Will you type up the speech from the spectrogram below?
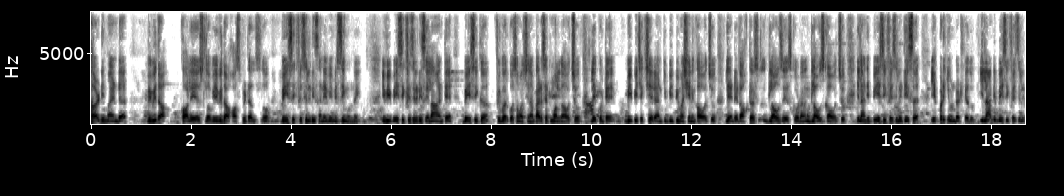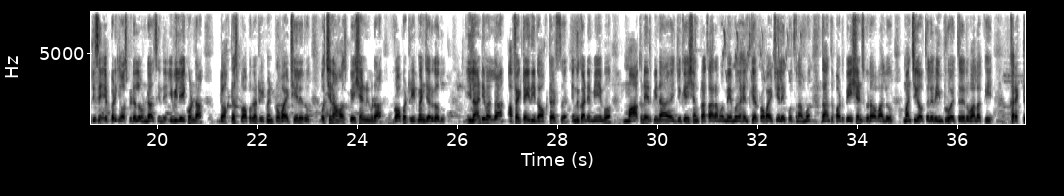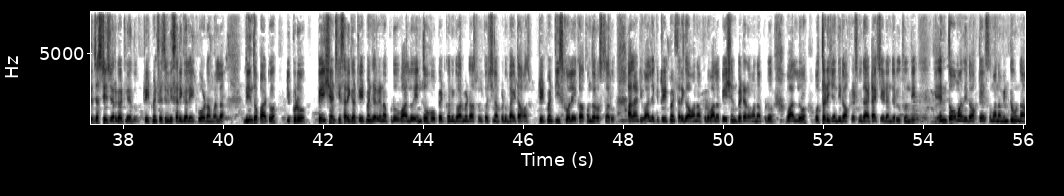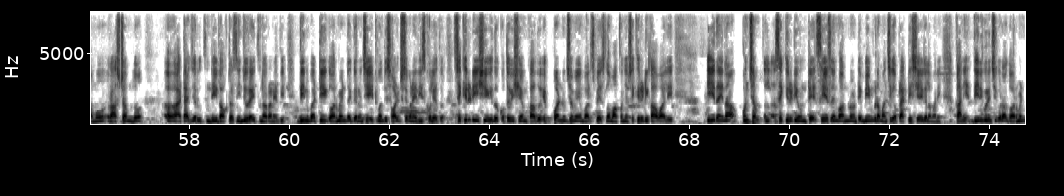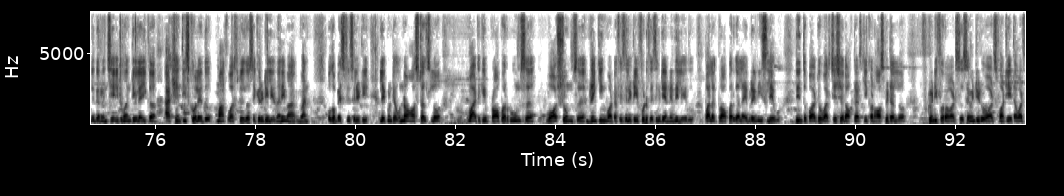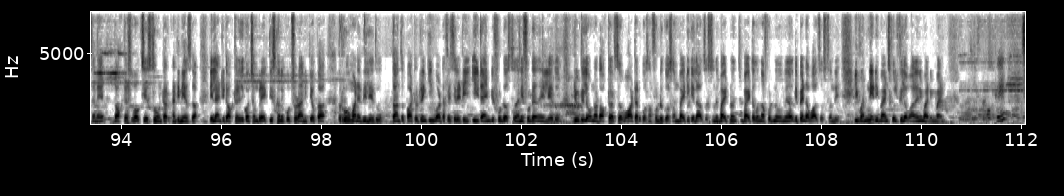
థర్డ్ డిమాండ్ వివిధ కాలేజెస్లో వివిధ హాస్పిటల్స్లో బేసిక్ ఫెసిలిటీస్ అనేవి మిస్సింగ్ ఉన్నాయి. ఇవి బేసిక్ ఫెసిలిటీస్ ఎలా అంటే బేసిక్ ఫీవర్ కోసం వచ్చిన పారాసెటమాల్ కావచ్చు లేకుంటే బీపీ చెక్ చేయడానికి బీపీ మషిన్ కావచ్చు లేదంటే డాక్టర్స్ గ్లౌజ్ వేసుకోవడానికి గ్లౌజ్ కావచ్చు ఇలాంటి బేసిక్ ఫెసిలిటీస్ ఎప్పటికీ ఉండట్లేదు. ఇలాంటి బేసిక్ ఫెసిలిటీస్ ఎప్పటికీ హాస్పిటల్లో ఉండాల్సిందే. ఇవి లేకుండా డాక్టర్స్ ప్రాపర్గా ట్రీట్మెంట్ ప్రొవైడ్ చేయలేరు. వచ్చిన హాస్ పేషెంట్ కూడా ప్రాపర్ ట్రీట్మెంట్ జరగదు. ఇలాంటి వల్ల అఫెక్ట్ అయ్యేది డాక్టర్స్. ఎందుకంటే మేము మాకు నేర్పిన ఎడ్యుకేషన్ ప్రకారం మేము హెల్త్ కేర్ ప్రొవైడ్ చేయలేకపోతున్నాము దాంతోపాటు పేషెంట్స్ కూడా వాళ్ళు మంచిగా అవుతలేరు ఇంప్రూవ్ అవుతలేరు. వాళ్ళకి కరెక్ట్ జస్టిస్ జరగట్లేదు. ట్రీట్మెంట్ ఫెసిలిటీ సరిగా లేకపోవడం వల్ల. దీంతో పాటు ఇప్పుడు పేషెంట్స్కి సరిగ్గా ట్రీట్మెంట్ జరిగినప్పుడు వాళ్ళు ఎంతో హోప్ పెట్టుకొని గవర్నమెంట్ హాస్పిటల్కి వచ్చినప్పుడు బయట ట్రీట్మెంట్ తీసుకోలేక కొందరు వస్తారు. అలాంటి వాళ్ళకి ట్రీట్మెంట్ సరిగ్గా అవ్వనప్పుడు వాళ్ళ పేషెంట్ బెటర్ అవ్వనప్పుడు వాళ్ళు ఒత్తిడి చెంది డాక్టర్స్ మీద అటాక్ చేయడం జరుగుతుంది. ఎంతో మంది డాక్టర్స్ మనం వింటూ ఉన్నాము రాష్ట్రంలో. అటాక్ జరుగుతుంది డాక్టర్స్ ఇంజూర్ అవుతున్నారు అనేది. దీన్ని బట్టి గవర్నమెంట్ దగ్గర నుంచి ఎటువంటి సాలిడ్ స్టెప్ అనేది తీసుకోలేదు. సెక్యూరిటీ ఇష్యూ ఏదో కొత్త విషయం కాదు. ఎప్పటి నుంచో మేము వర్క్ స్పేస్లో మాకు కొంచెం సెక్యూరిటీ కావాలి. ఏదైనా కొంచెం సెక్యూరిటీ ఉంటే సేఫ్ ఎన్వైరన్మెంట్ ఉంటే మేము కూడా మంచిగా ప్రాక్టీస్ చేయగలమని. కానీ దీని గురించి కూడా గవర్నమెంట్ దగ్గర నుంచి ఎటువంటి లైక్ యాక్షన్ తీసుకోలేదు. మాకు వర్క్ స్పేస్లో సెక్యూరిటీ లేదని మా ఒక బెస్ట్ ఫెసిలిటీ లేకుంటే ఉన్న హాస్టల్స్లో వాటికి proper rooms washrooms drinking water facility food facility అనేది లేదు. వాళ్ళకి ప్రాపర్గా లైబ్రరీస్ లేవు. దీంతో పాటు వర్క్ చేసే డాక్టర్స్కి ఇక్కడ హాస్పిటల్లో twenty four hours seventy two hours forty eight hours అనే డాక్టర్స్ వర్క్ చేస్తూ ఉంటారు కంటిన్యూస్గా ఇలాంటి డాక్టర్స్ కొంచెం బ్రేక్ తీసుకొని కూర్చోడానికి ఒక రూమ్ అనేది లేదు. దాంతోపాటు డ్రింకింగ్ వాటర్ ఫెసిలిటీ ఈ టైంకి ఫుడ్ వస్తుందని ఫుడ్ అనేది లేదు. డ్యూటీలో ఉన్న డాక్టర్స్ వాటర్ కోసం ఫుడ్ కోసం బయటికి వెళ్ళాల్సి వస్తుంది. బయట నుంచి బయట ఉన్న ఫుడ్ మీద డిపెండ్ అవ్వాల్సి వస్తుంది. ఇవన్నీ డిమాండ్స్ ఫుల్ఫిల్ అవ్వాలని మా డిమాండ్ ఓకే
